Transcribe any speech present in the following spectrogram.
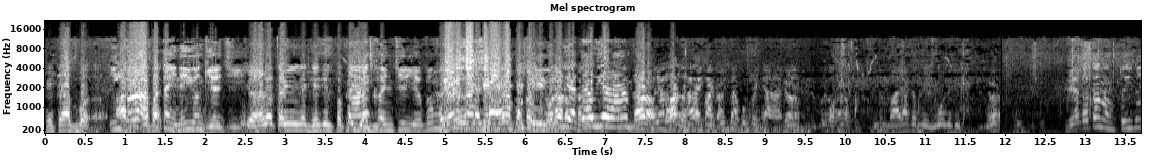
કે કે આ બ- ઈ આ કરો છોકરો આપણે પાડ- તઈ નહીં ઘેર જઈએ ઘેર જઈને પકડી જાય. પણ પકડી મારા. ગમે એવો નથી. લેતા હતા ને તો ઈને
